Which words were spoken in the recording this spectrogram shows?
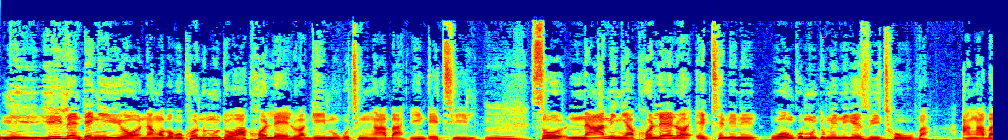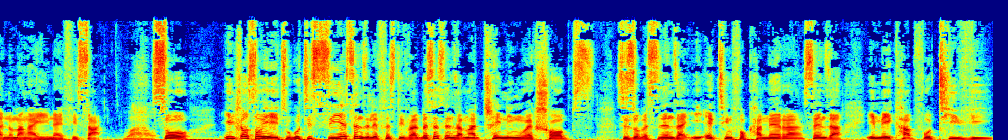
Ngiyilento engiyiyona ngoba kukhona umuntu owakholelwa kimi ukuthi ngingaba into ethile. So nami ngiyakholelwa ekuthenini wonke umuntu umenikezwe ithuba angaba noma ngayini ayifisayo. Wow. so inhloso yethu ukuthi siye senze le festival bese senza ama training workshops. Sizobe senza i acting for camera senza i makeup for TV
